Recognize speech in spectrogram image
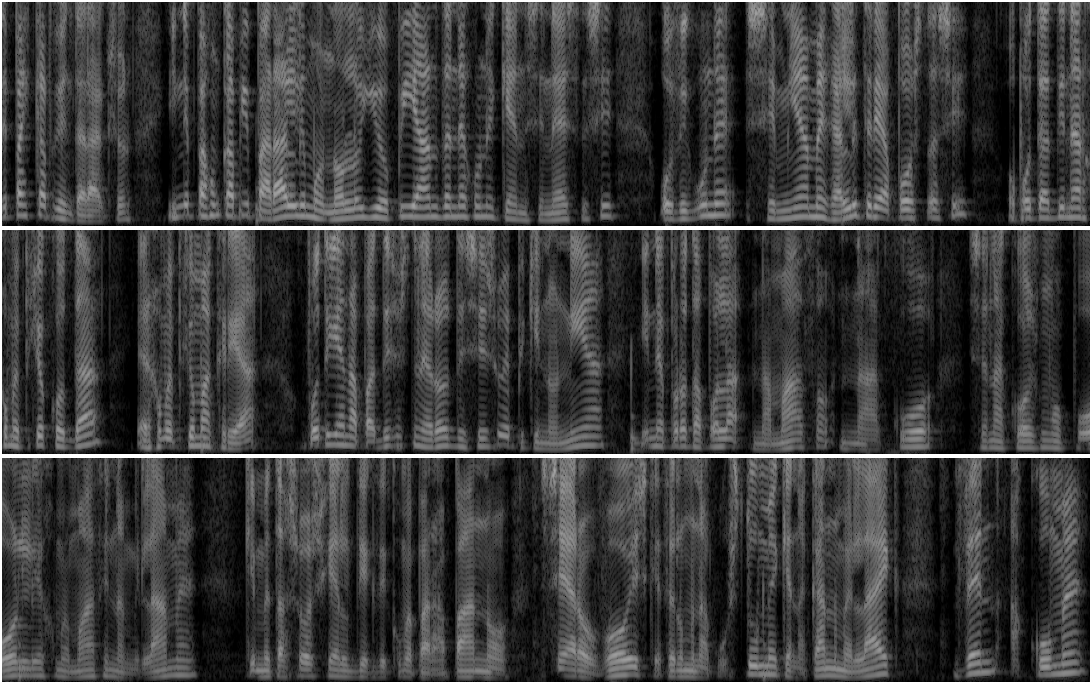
υπάρχει κάποιο interaction. Είναι, υπάρχουν κάποιοι παράλληλοι μονόλογοι οι οποίοι, αν δεν έχουν και ενσυναίσθηση, οδηγούν σε μια μεγαλύτερη απόσταση. Οπότε αντί να έρχομαι πιο κοντά, έρχομαι πιο μακριά. Οπότε για να απαντήσω στην ερώτησή σου, επικοινωνία είναι πρώτα απ' όλα να μάθω να ακούω σε έναν κόσμο που όλοι έχουμε μάθει να μιλάμε και με τα social διεκδικούμε παραπάνω share of voice και θέλουμε να ακουστούμε και να κάνουμε like. Δεν ακούμε,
